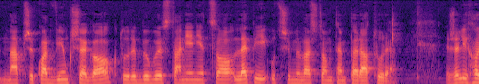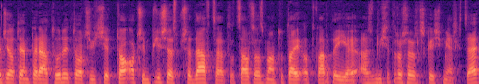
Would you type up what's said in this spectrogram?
na przykład większego, który byłby w stanie nieco lepiej utrzymywać tą temperaturę. Jeżeli chodzi o temperatury, to oczywiście to, o czym pisze sprzedawca, to cały czas mam tutaj otwarte i aż mi się troszeczkę śmiać chce,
